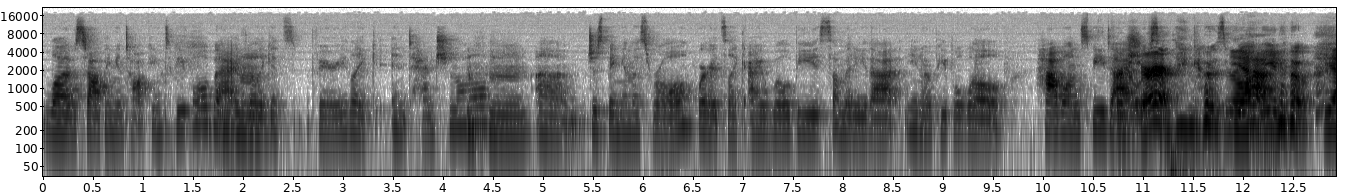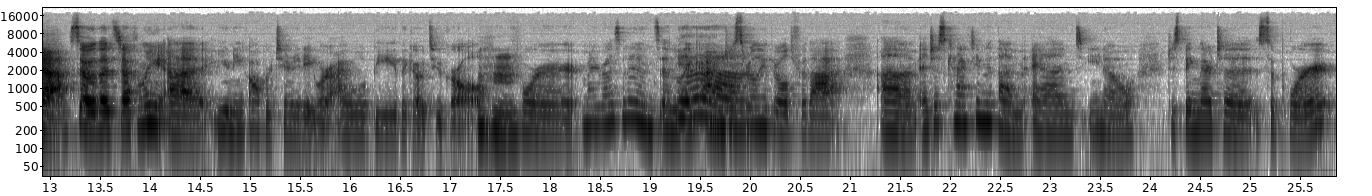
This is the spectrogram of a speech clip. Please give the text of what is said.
love stopping and talking to people, but I Mm-hmm. feel like it's very like intentional. Um, just being in this role where it's like I will be somebody that you know people will have on speed For dial sure. if something goes wrong. Yeah. You know. Yeah. So that's definitely a unique opportunity where I will be the go-to girl Mhm. for my residents, and like I'm just really thrilled for that, um, and just connecting with them, and you know, just being there to support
